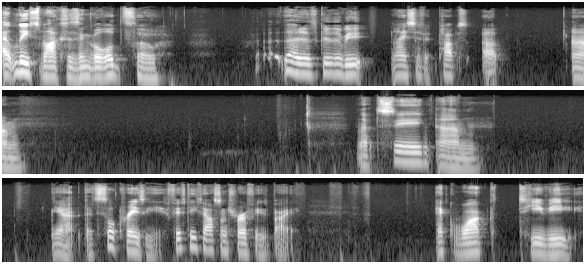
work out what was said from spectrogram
at least boxes in gold. So that is going to be nice if it pops up. Um, let's see. Um, yeah, that's still crazy. 50,000 trophies by Ekwok TV.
